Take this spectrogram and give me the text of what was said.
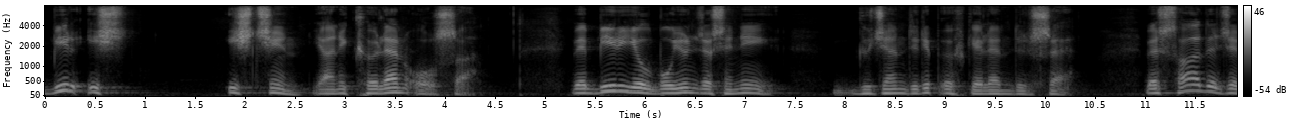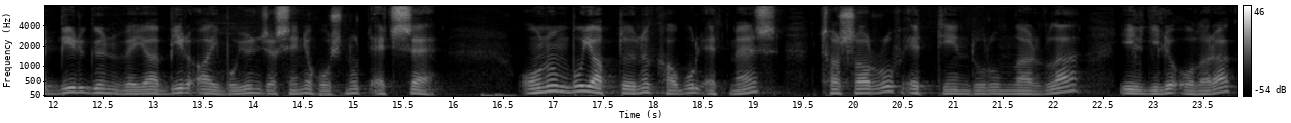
Bir iş işçin yani kölen olsa ve bir yıl boyunca seni gücendirip öfkelendirse ve sadece bir gün veya bir ay boyunca seni hoşnut etse, onun bu yaptığını kabul etmez, tasarruf ettiğin durumlarla ilgili olarak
